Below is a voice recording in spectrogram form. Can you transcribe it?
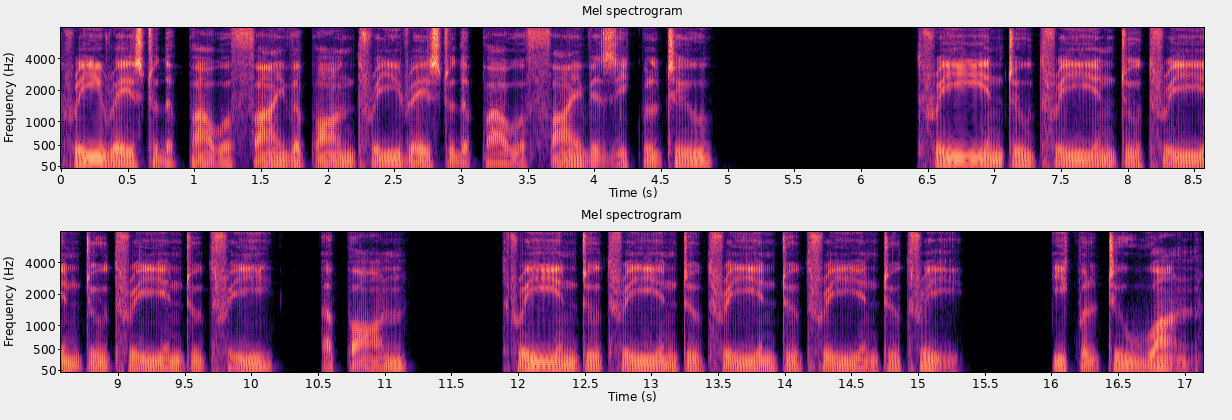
3 raised to the power 5 upon 3 raised to the power 5 is equal to 3 into 3 into 3 into 3 into 3 upon 3 into 3 into 3 into 3 into 3 equal to 1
